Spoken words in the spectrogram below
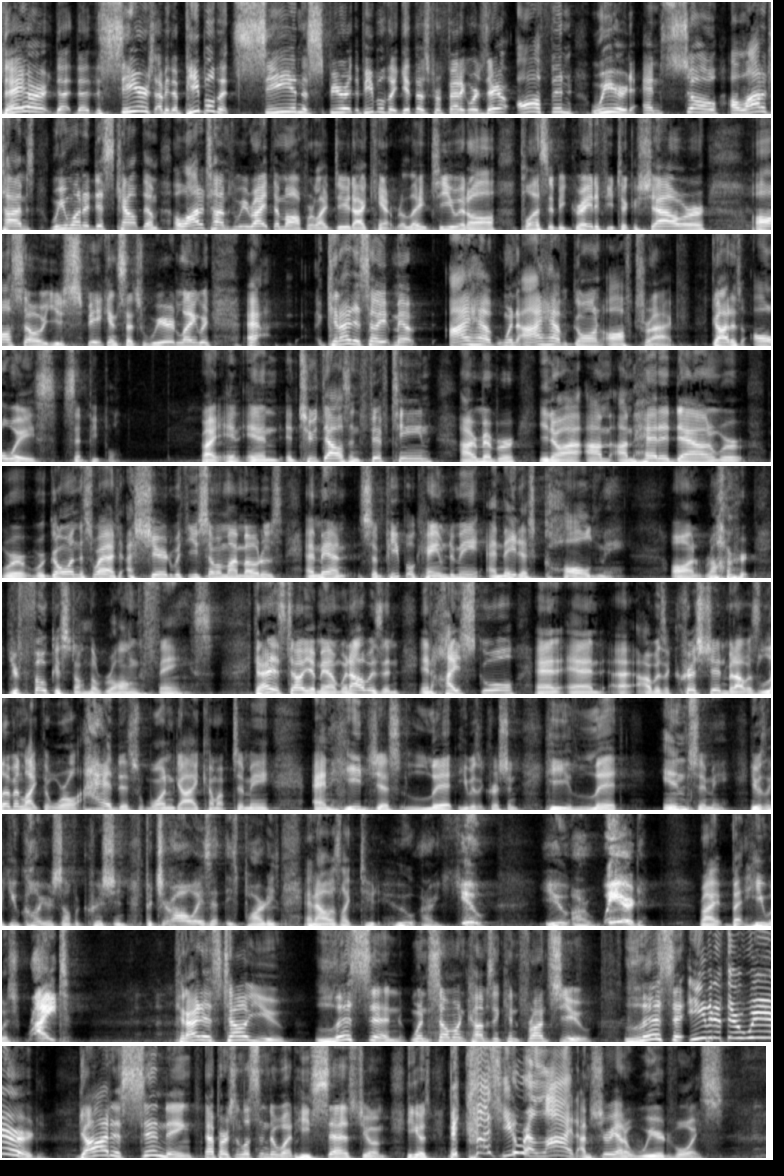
They are the, the, the, seers, I mean, the people that see in the spirit, the people that get those prophetic words, they're often weird. And so a lot of times we want to discount them. A lot of times we write them off. We're like, dude, I can't relate to you at all. Plus, it'd be great if you took a shower. Also, you speak in such weird language. Can I just tell you, man, I have, when I have gone off track, God has always sent people right? In, in, in 2015, I remember, you know, I, am I'm, I'm headed down, we're, we're, we're going this way. I, I shared with you some of my motives, and man, some people came to me and they just called me on, Robert, you're focused on the wrong things. Can I just tell you, man, when I was in, in high school and, and uh, I was a Christian, but I was living like the world, I had this one guy come up to me and he just lit, he was a Christian, he lit into me. He was like, You call yourself a Christian, but you're always at these parties. And I was like, Dude, who are you? You are weird, right? But he was right. Can I just tell you, listen when someone comes and confronts you. Listen, even if they're weird. God is sending that person, listen to what he says to him. He goes, Because you relied. I'm sure he had a weird voice.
